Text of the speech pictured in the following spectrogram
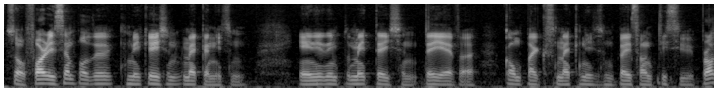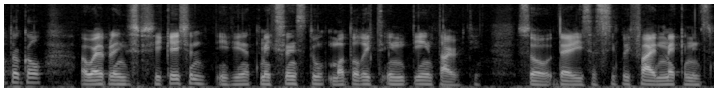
So for example the communication mechanism. In the implementation they have a complex mechanism based on TCP protocol However, in the specification, it didn't make sense to model it in the entirety. So there is a simplified mechanism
